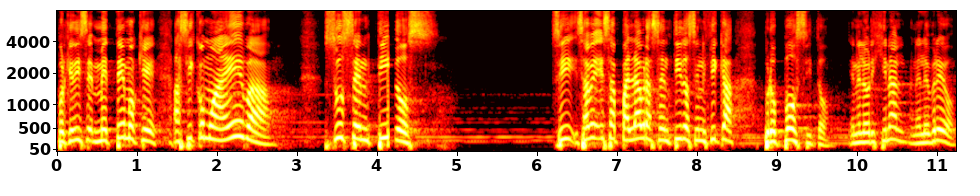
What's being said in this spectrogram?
Porque dice, me temo que así como a Eva sus sentidos. ¿Sí? ¿Sabe? Esa palabra sentido significa propósito en el original, en el hebreo.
